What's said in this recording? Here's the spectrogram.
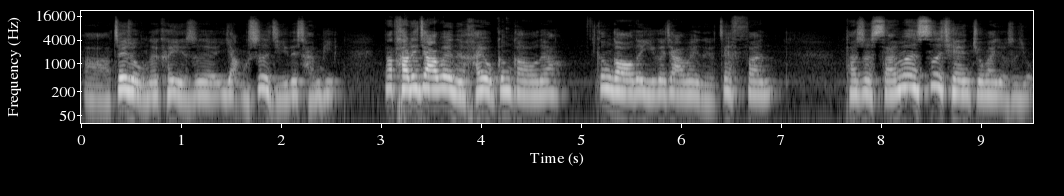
啊，这种呢可以是仰视级的产品。那它的价位呢还有更高的，更高的一个价位呢再翻，它是三万四千九百九十九。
